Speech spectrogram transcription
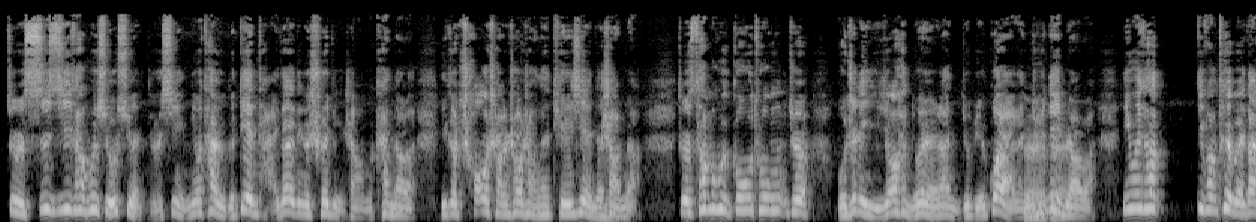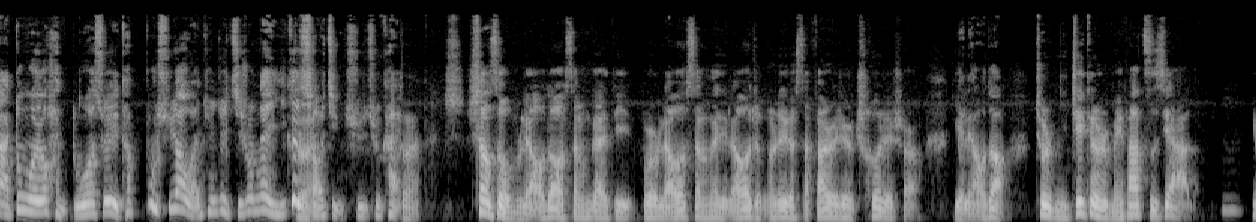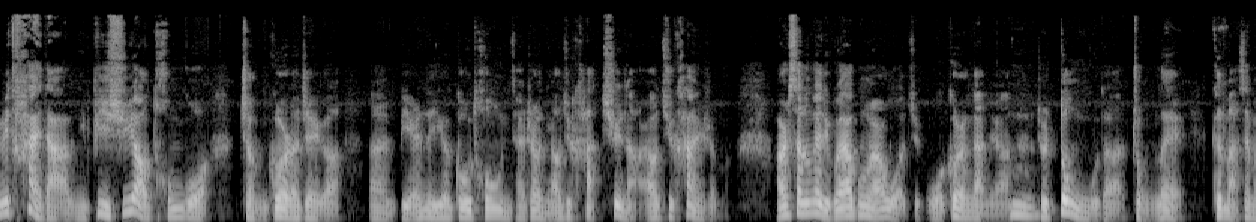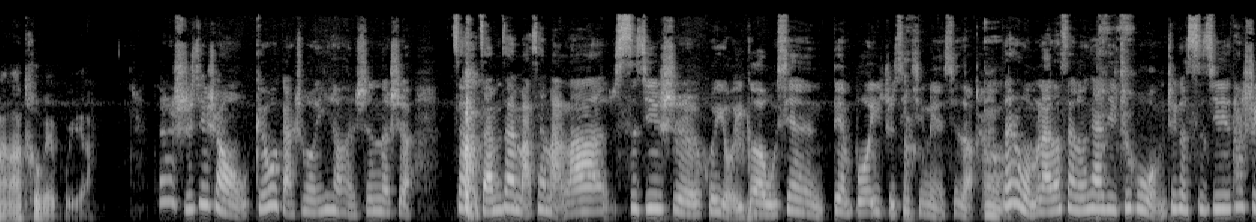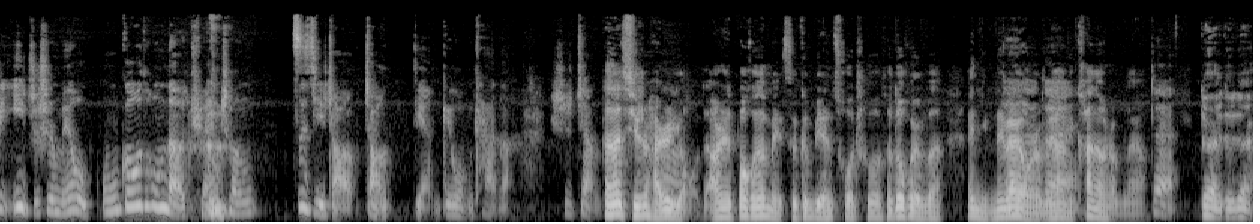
就是司机他会是有选择性，因为他有个电台在那个车顶上，我们看到了一个超长超长的天线在上面儿，就是他们会沟通，就是我这里已经有很多人了，你就别过来了，你去那边儿吧，因为它地方特别大，动物有很多，所以它不需要完全就集中那一个小景区去看。对上次我们聊到塞伦盖蒂，不是聊到塞伦盖蒂，聊到整个这个 safari 这个车这事儿，也聊到，就是你这地儿是没法自驾的嗯，因为太大了，你必须要通过整个的这个嗯、呃别人的一个沟通，你才知道你要去看去哪儿，要去看什么。而塞伦盖蒂国家公园，我觉我个人感觉啊，嗯就是动物的种类跟马赛马拉特别不一样。但是实际上，给我感受印象很深的是，在咱们在马赛马拉，司机是会有一个无线电波一直进行联系的。嗯，但是我们来到塞伦盖蒂之后，我们这个司机他是一直是没有无沟通的，全程自己找找点给我们看的，是这样。但他其实还是嗯有的，而且包括他每次跟别人错车，他都会问：“哎，你们那边有什么呀？对你看到什么了呀对，对对对，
